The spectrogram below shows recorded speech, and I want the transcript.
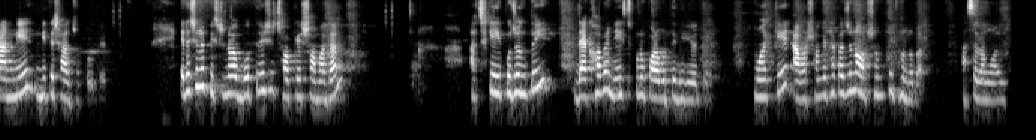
রান নিয়ে নিতে সাহায্য করবে। এটা ছিল পৃষ্ঠ নম্বর বত্রিশে ছকের সমাধান। আজকে এই পর্যন্তই। দেখা হবে নেক্সট কোনো পরবর্তী ভিডিওতে তোমাকে আমার সঙ্গে থাকার জন্য অসংখ্য ধন্যবাদ। আসসালামু আলাইকুম।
